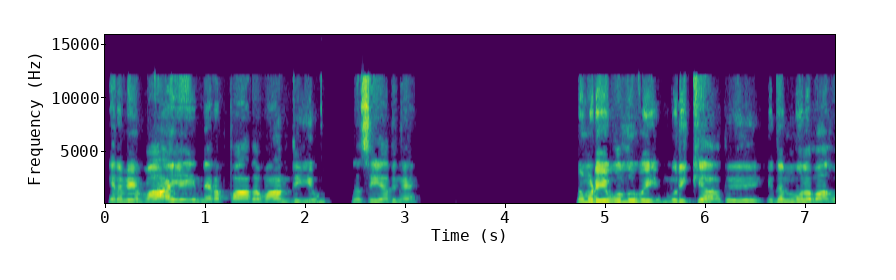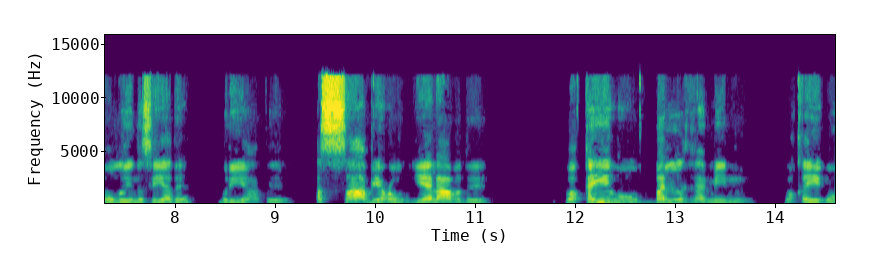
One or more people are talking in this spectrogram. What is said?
எனவே வாயை நிரப்பாத வாந்தியும் என்ன செய்யாதுங்க? நம்முடைய ஒலுவை முறிக்காது. இதன் மூலமாக ஒலு என்ன செய்யாது? முறியாது. அஸ்ஸாபிஉ ஏழாவது வகை உ பல்கமின் வகைஉ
